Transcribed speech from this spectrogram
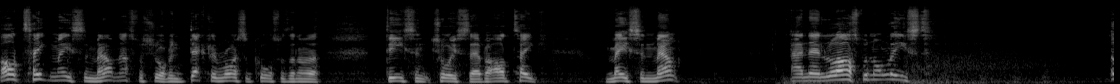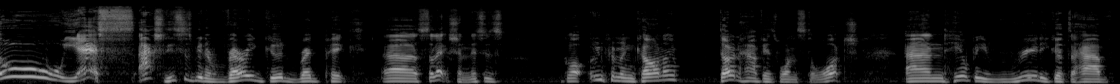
I'll take Mason Mount, that's for sure. I mean, Declan Rice, of course, was another decent choice there, but I'll take Mason Mount. And then last but not least, oh yes, actually this has been a very good red pick uh, selection. This has got Upamecano. Don't have his ones to watch, and he'll be really good to have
